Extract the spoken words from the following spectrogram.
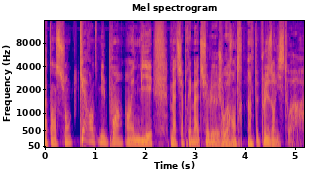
attention, 40 000 points en NBA. Match après match, le joueur entre un peu plus dans l'histoire.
